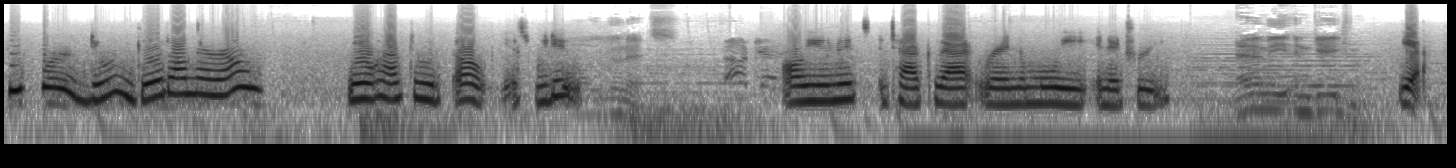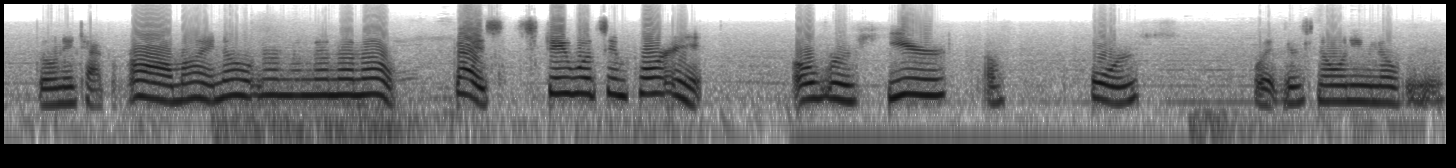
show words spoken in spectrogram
people are doing good on their own. We don't have to. Oh, yes, we do. All units. All units attack that randomly in a tree. Enemy engagement. Yeah, go and attack them. Oh my, no, no, no, no, no, no. Guys, stay what's important. Over here, of course. Wait, there's no one even over here.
